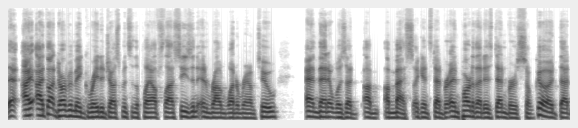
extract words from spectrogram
Eh, I, I thought Darvin made great adjustments in the playoffs last season in round one and round two and then it was a, a, a mess against Denver. And part of that is Denver is so good that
